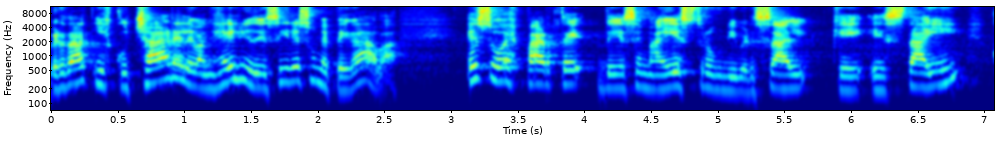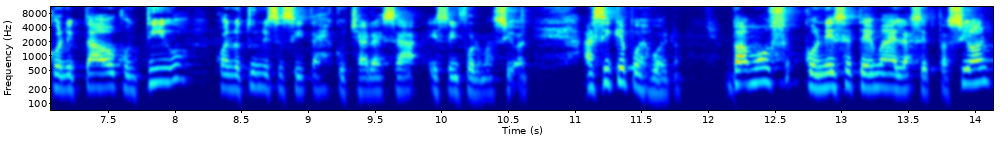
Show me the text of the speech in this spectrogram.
¿verdad? Y escuchar el Evangelio y decir, eso me pegaba. Eso es parte de ese maestro universal que está ahí conectado contigo cuando tú necesitas escuchar esa, esa información. Así que pues bueno, vamos con ese tema de la aceptación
